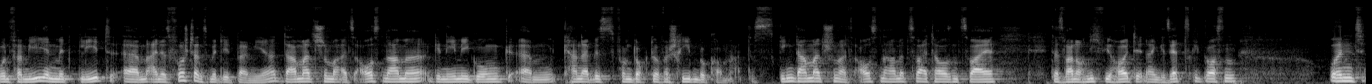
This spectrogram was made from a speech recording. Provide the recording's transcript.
wo ein Familienmitglied ähm, eines Vorstandsmitglied bei mir damals schon mal als Ausnahmegenehmigung ähm, Cannabis vom Doktor verschrieben bekommen hat. Das ging damals schon als Ausnahme 2002. Das war noch nicht wie heute in ein Gesetz gegossen. Und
